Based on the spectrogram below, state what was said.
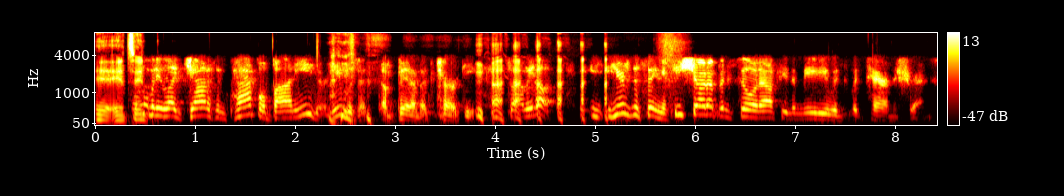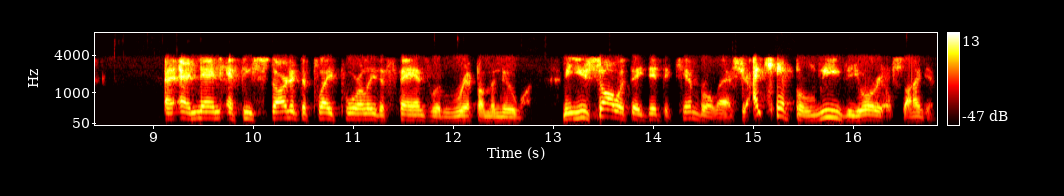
it's somebody in- like Jonathan Papelbon either. He was a, a bit of a turkey. So I mean, look, here's the thing: if he showed up in Philadelphia, the media would, would tear him to shreds. And, and then if he started to play poorly, the fans would rip him a new one. I mean, you saw what they did to Kimbrel last year. I can't believe the Orioles signed him.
